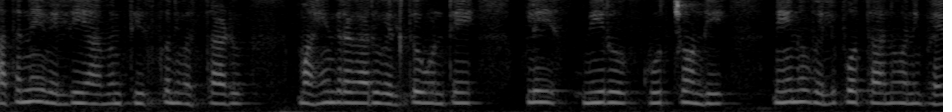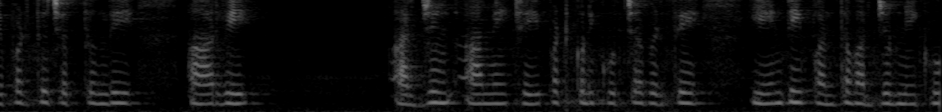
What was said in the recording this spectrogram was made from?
అతనే వెళ్ళి ఆమెను తీసుకొని వస్తాడు. మహేంద్ర గారు వెళ్తూ ఉంటే ప్లీజ్ మీరు కూర్చోండి. నేను వెళ్ళిపోతాను అని భయపడుతూ చెప్తుంది ఆర్వి. అర్జున్ ఆమె చేయి పట్టుకొని కూర్చోబెడితే ఏంటి పంతం అర్జున్ నీకు?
